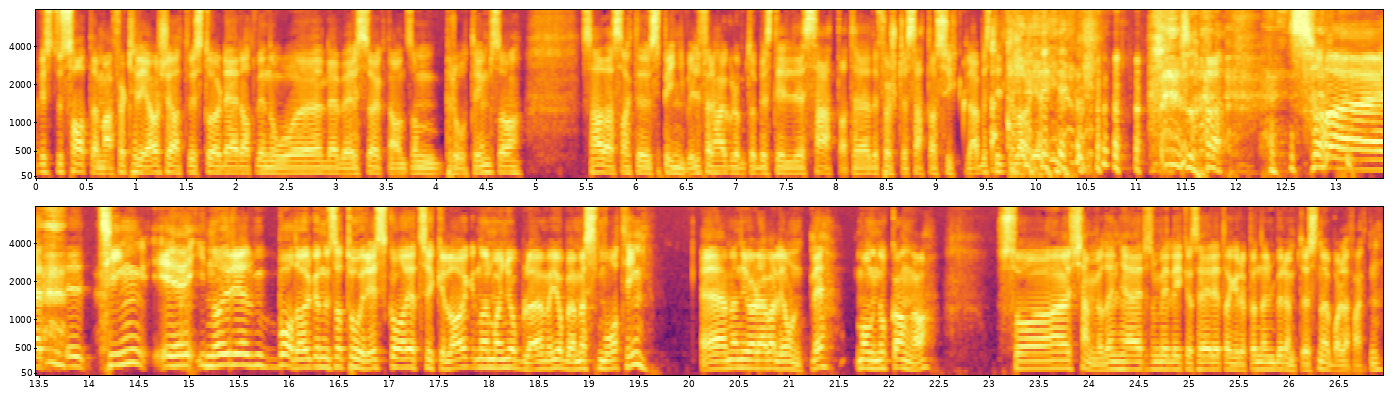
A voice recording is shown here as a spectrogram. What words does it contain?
hvis du sa til meg for tre år siden at vi står der at vi nå leverer søknaden som pro-team, så, så hadde jeg sagt det er spinnvill, for jeg har glemt å bestille seter til det første settet av sykler jeg bestilte til laget. så så eh, ting eh, når både organisatorisk og et sykkellag, når man jobber, jobber med små ting, eh, men gjør det veldig ordentlig, mange nok ganger, så kommer jo den her, som vi liker å si i Reitan-gruppen, den berømte snøballeffekten.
